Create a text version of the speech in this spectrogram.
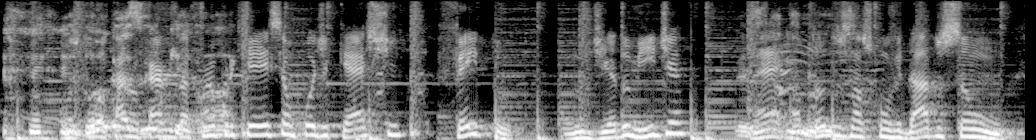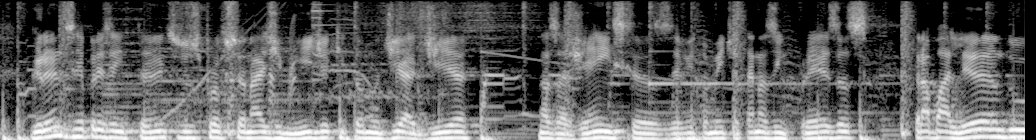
Vamos colocar no cargo da firma porque esse é um podcast feito no dia do mídia, né? E todos os nossos convidados são grandes representantes dos profissionais de mídia que estão no dia a dia nas agências, eventualmente até nas empresas, trabalhando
